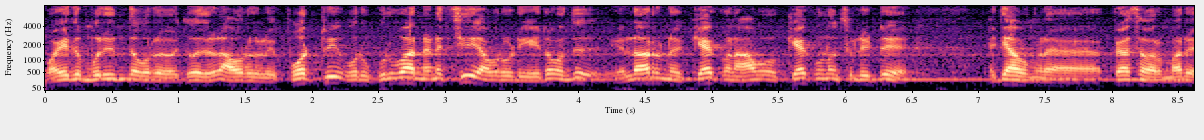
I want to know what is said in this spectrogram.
வயது முறிந்த ஒரு ஜோதிடர் அவர்களை போற்றி ஒரு குருவாக நினச்சி அவருடைய இதை வந்து எல்லோரும் கேட்கணும் அவங்க கேட்கணும்னு சொல்லிட்டு ஐயா அவங்கள பேச வர மாதிரி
